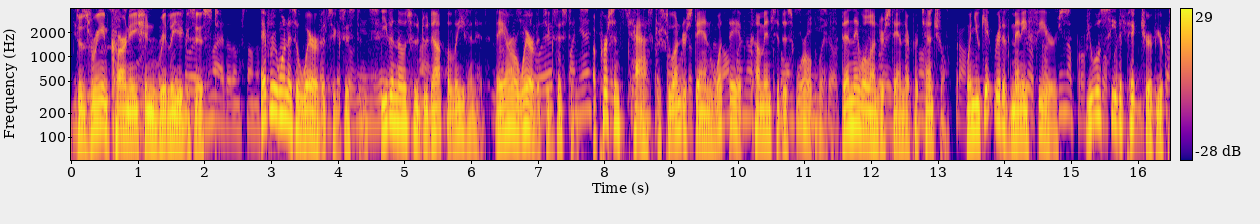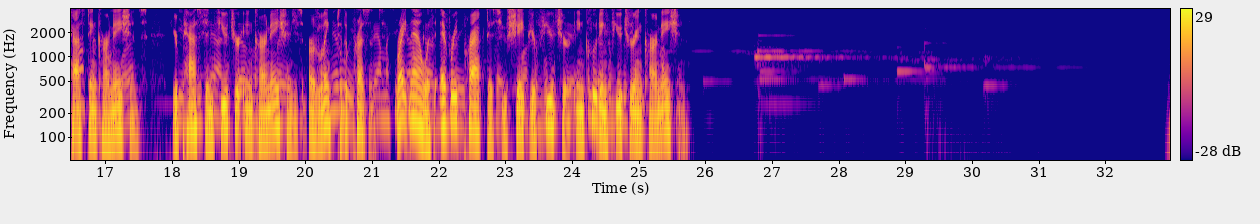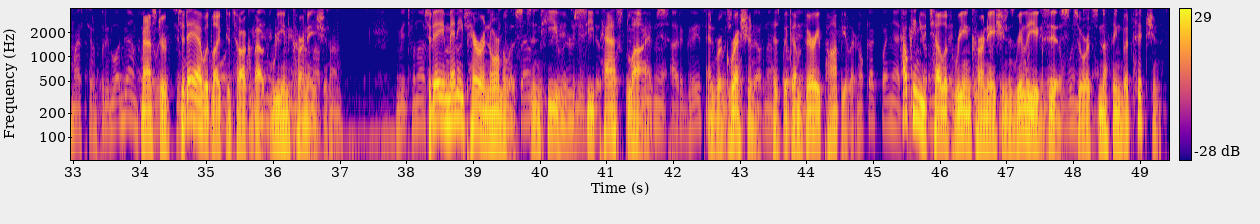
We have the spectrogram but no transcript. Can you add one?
Does reincarnation really exist? Everyone is aware of its existence, even those who do not believe in it. They are aware of its existence. A person's task is to understand what they have come into this world with. Then they will understand their potential. When you get rid of many fears, you will see the picture of your past incarnations. Your past and future incarnations are linked to the present. Right now, with every practice, you shape your future, including future incarnation. Master, today I would like to talk about reincarnation. Today, many paranormalists and healers see past lives, and regression has become very popular. How can you tell if reincarnation really exists or it's nothing but fiction?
